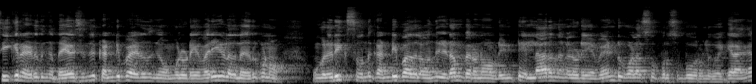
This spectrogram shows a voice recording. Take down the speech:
சீக்கிரம் எழுதுங்க. தயவு செஞ்சு கண்டிப்பாக எழுதுங்க. உங்களுடைய வரிகள் அதில் இருக்கணும். உங்கள் லிரிக்ஸ் வந்து கண்டிப்பாக அதில் வந்து இடம் பெறணும் அப்படின்ட்டு எல்லாரும் தங்களுடைய வேண்டுகோளை சூப்பர் சுப்பு அவர்களுக்கு வைக்கிறாங்க.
